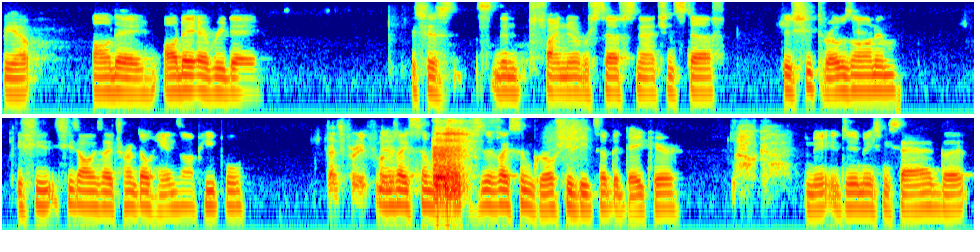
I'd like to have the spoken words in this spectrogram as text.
Yep. All day. All day, every day. It's just then fighting over stuff, snatching stuff. Cause she throws on him. She she's always like trying to throw hands on people. That's pretty funny. There's like some there's like some girl she beats up at daycare. oh god. I mean, it, it makes me sad, but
